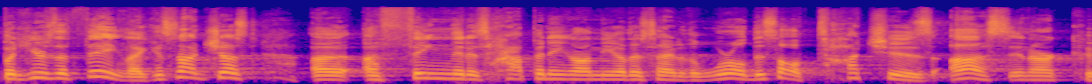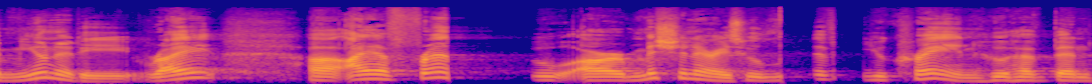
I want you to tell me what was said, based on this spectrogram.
But here's the thing like, it's not just a, a thing that is happening on the other side of the world, this all touches us in our community, right? Uh, I have friends who are missionaries who live in Ukraine, who have been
